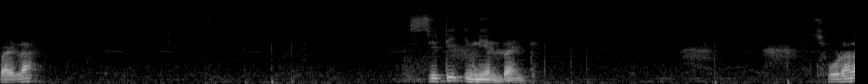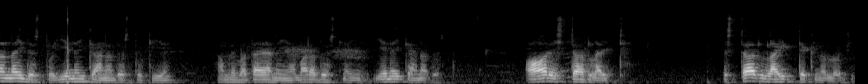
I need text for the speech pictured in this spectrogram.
पहला, सिटी यूनियन बैंक। छोड़ाना नहीं दोस्तों, ये नहीं कहना दोस्तों कि हमने बताया नहीं, हमारा दोस्त नहीं है, ये नहीं कहना दोस्तों। और Starlight Starlight technology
